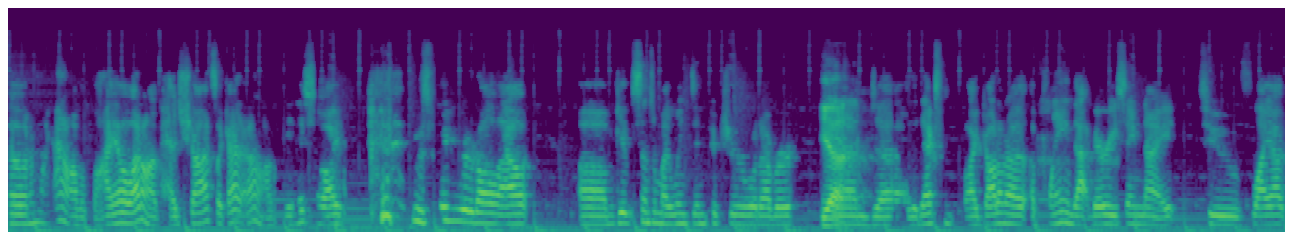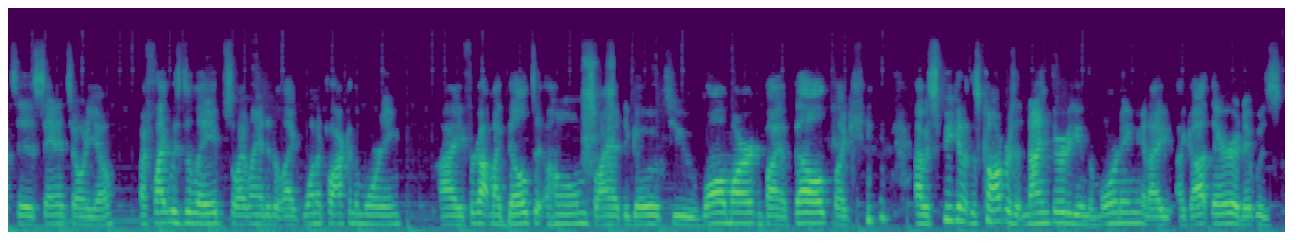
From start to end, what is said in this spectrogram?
and I'm like, I don't have a bio. I don't have headshots. Like, I, I don't have this. So I was figuring it all out. Um, give sent him my LinkedIn picture or whatever. Yeah. And uh, the next, I got on a, a plane that very same night to fly out to San Antonio. My flight was delayed, so I landed at like one o'clock in the morning. I forgot my belt at home, so I had to go to Walmart and buy a belt. Like I was speaking at this conference at 9:30 in the morning, and I, I got there and it was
